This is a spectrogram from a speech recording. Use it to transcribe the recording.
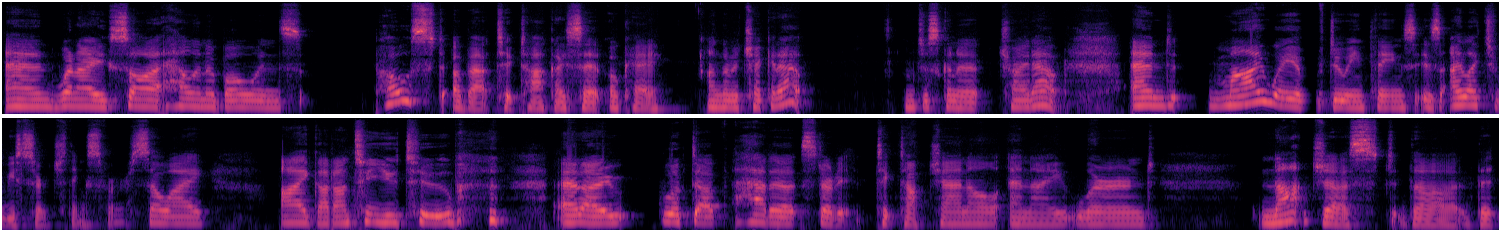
And when I saw Helena Bowen's post about TikTok, I said, okay, I'm going to check it out. I'm just going to try it out. And my way of doing things is I like to research things first. So I, I got onto YouTube and I looked up how to start a TikTok channel and I learned not just the, the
